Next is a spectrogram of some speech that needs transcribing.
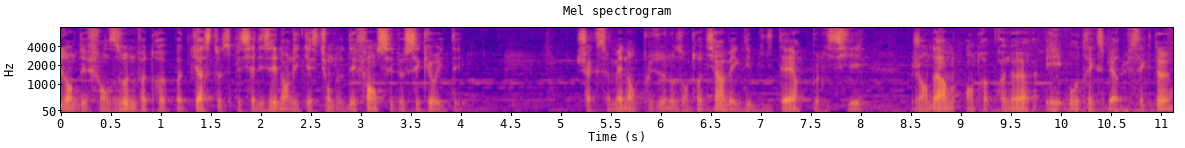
dans Défense Zone, votre podcast spécialisé dans les questions de défense et de sécurité. Chaque semaine, en plus de nos entretiens avec des militaires, policiers, gendarmes, entrepreneurs et autres experts du secteur,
